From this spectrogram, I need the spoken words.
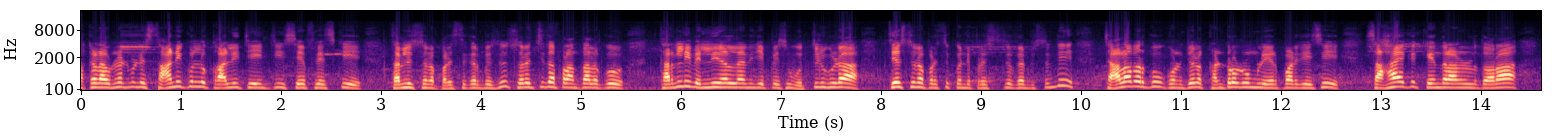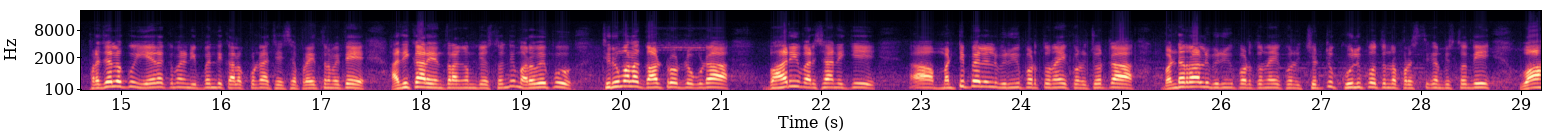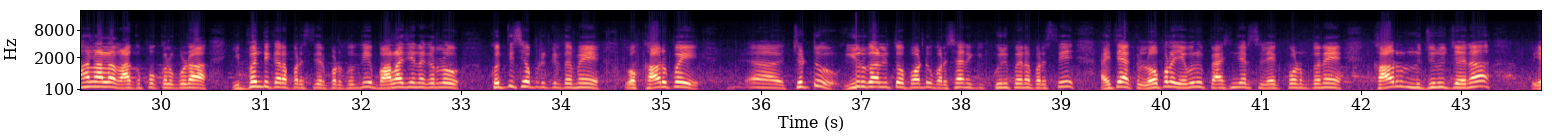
అక్కడ ఉన్నటువంటి స్థానికులను ఖాళీ చేయించి సేఫ్ ప్లేస్కి తరలిస్తున్న పరిస్థితి కనిపిస్తుంది. సురక్షిత ప్రాంతాలకు తరలి వెళ్ళాలని చెప్పేసి ఒత్తిడి కూడా చేస్తున్న పరిస్థితి కొన్ని పరిస్థితులు కనిపిస్తుంది. చాలా వరకు కొన్ని చోట్ల కంట్రోల్ రూమ్లు ఏర్పాటు చేసి సహాయక కేంద్రాల ద్వారా ప్రజలకు ఏ రకమైన ఇబ్బంది కలగకుండా చేసే ప్రయత్నం అయితే అధికార యంత్రాంగం చేస్తుంది. మరోవైపు తిరుమల ఘాట్ రోడ్లో కూడా భారీ వర్షానికి మట్టిపేలలు విరిగిపడుతున్నాయి కొన్ని చోట్ల బండరాళ్ళు విరిగిపడుతున్నాయి కొన్ని చెట్లు కూలిపోతున్న పరిస్థితి కనిపిస్తుంది. వాహనాల రాకపోకలు కూడా ఇబ్బందికర పరిస్థితి ఏర్పడుతుంది. బాలాజీనగర్లో కొద్దిసేపటి క్రితమే ఒక కారుపై చెట్టు ఈరుగాలితో పాటు వర్షానికి కూలిపోయిన పరిస్థితి. అయితే అక్కడ లోపల ఎవరు ప్యాసింజర్స్ లేకపోవడంతోనే కారు నుజ్జునుజ్జైనా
